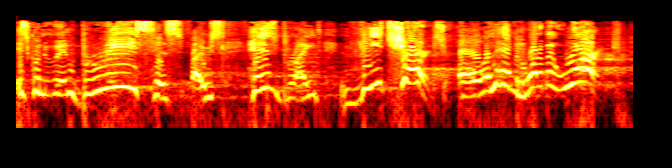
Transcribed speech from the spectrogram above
is going to embrace his spouse, his bride, the church, all in heaven. What about work?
